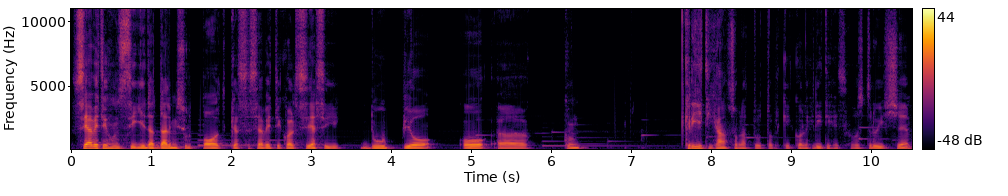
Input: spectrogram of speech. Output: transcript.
Se avete consigli da darmi sul podcast, se avete qualsiasi dubbio o eh, con critica soprattutto, perché con le critiche si costruisce,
